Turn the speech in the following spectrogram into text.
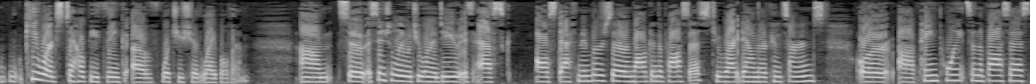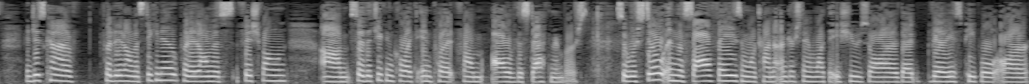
keywords to help you think of what you should label them. Um, so essentially what you want to do is ask all staff members that are involved in the process to write down their concerns or uh, pain points in the process and just kind of put it on a sticky note, put it on this fishbone, um, so that you can collect input from all of the staff members. So we're still in the solve phase and we're trying to understand what the issues are that various people are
